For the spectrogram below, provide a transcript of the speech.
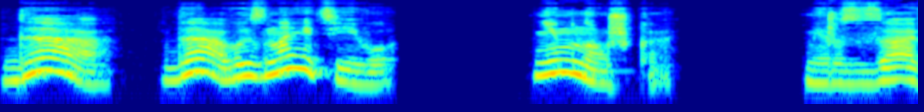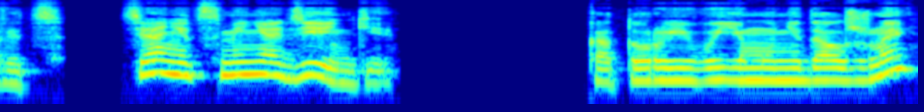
«Да, да, вы знаете его?» «Немножко». «Мерзавец, тянет с меня деньги». «Которые вы ему не должны?»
